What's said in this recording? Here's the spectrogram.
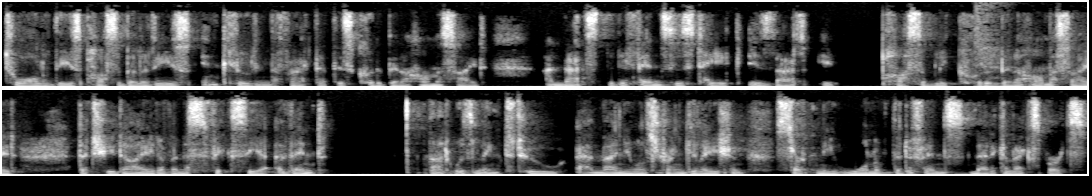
to all of these possibilities, including the fact that this could have been a homicide. And that's the defense's take is that it possibly could have been a homicide, that she died of an asphyxia event that was linked to uh, manual strangulation. Certainly, one of the defence medical experts,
